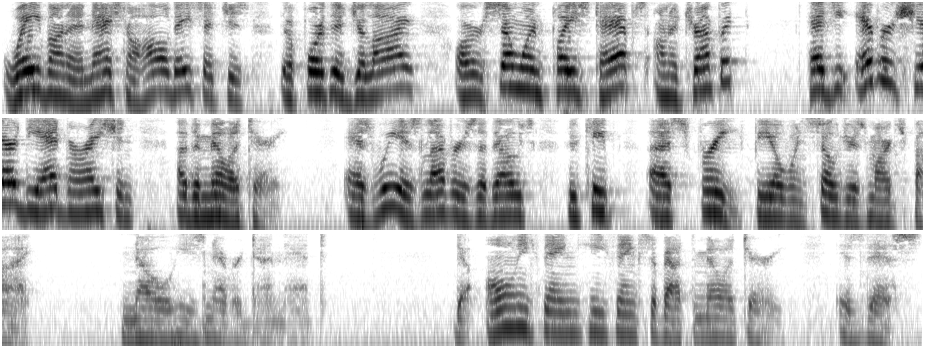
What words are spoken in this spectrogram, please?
wave on a national holiday such as the 4th of July or someone plays taps on a trumpet? Has he ever shared the admiration of the military, as we as lovers of those who keep us free feel when soldiers march by? No, he's never done that. The only thing he thinks about the military is this.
